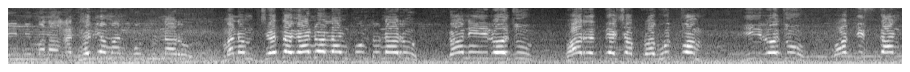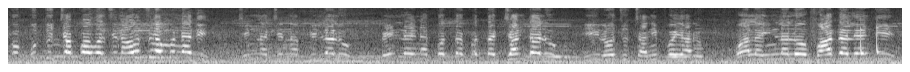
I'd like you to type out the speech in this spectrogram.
దీన్ని మన అధైర్యం అనుకుంటున్నారు. మనం చేతగాని అనుకుంటున్నారు. కానీ ఈరోజు భారతదేశ ప్రభుత్వం ఈరోజు పాకిస్తాన్కు బుద్ధి చెప్పవలసిన అవసరం ఉన్నది. చిన్న చిన్న పిల్లలు పెళ్ళైన కొత్త కొత్త జంటలు ఈరోజు చనిపోయారు. వాళ్ళ ఇళ్ళలో బాధలేంటి?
